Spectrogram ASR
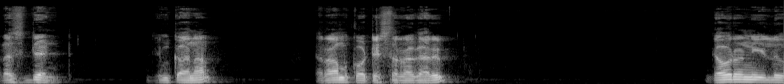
ప్రెసిడెంట్ జిమ్కానా రామకోటేశ్వరరావు గారు గౌరవనీయులు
